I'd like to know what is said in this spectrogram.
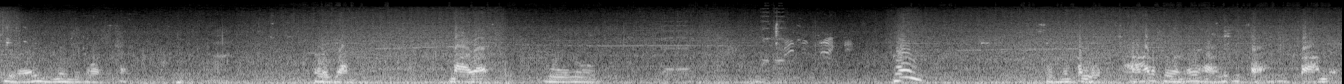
เหลืออยู่ไม่มีโดนครับเออยังมาแล้วดูดูเฮ้ยเสียงมันตลกช้าเหลือเกินไม่หาลูกที่สองที่สามเนี่ย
